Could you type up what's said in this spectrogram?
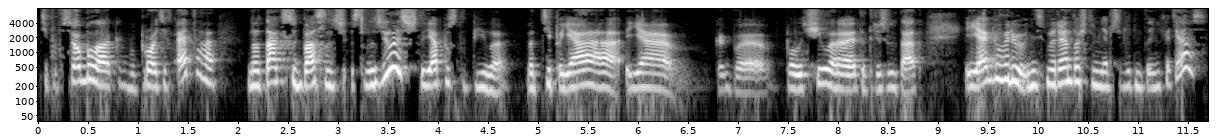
типа, все было как бы против этого, но так судьба сложилась, что я поступила. Вот, типа, я, я как бы получила этот результат. И я говорю, несмотря на то, что мне абсолютно это не хотелось,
